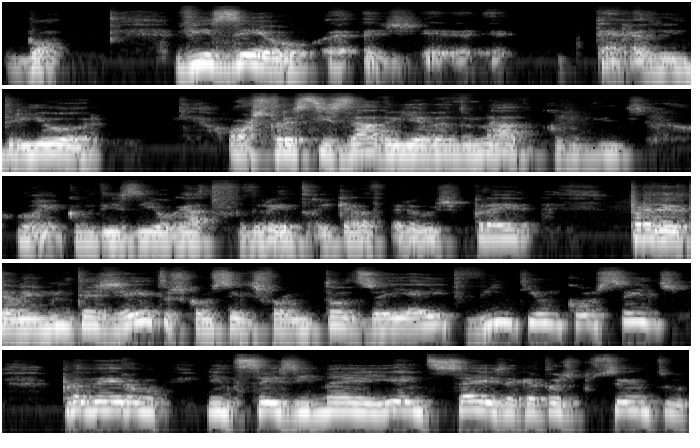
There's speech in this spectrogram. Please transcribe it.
Bom, Viseu, eh, eh, terra do interior, ostracizado e abandonado, como, diz, como dizia o gato fedorento Ricardo Araújo Pereira, perdeu também muita gente, os conselhos foram todos aí a 8, 21 conselhos, perderam entre 6,5%, entre 6% a 14%,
